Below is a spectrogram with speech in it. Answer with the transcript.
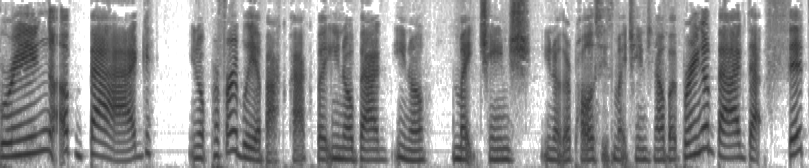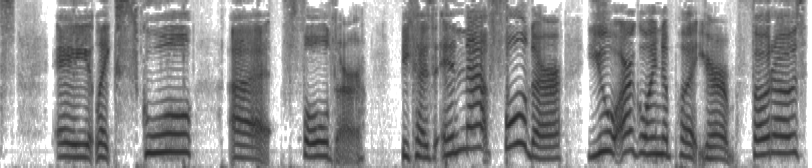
Bring a bag, you know, preferably a backpack, but you know, bag, you know, might change, you know, their policies might change now, but bring a bag that fits a like school uh, folder because in that folder, you are going to put your photos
